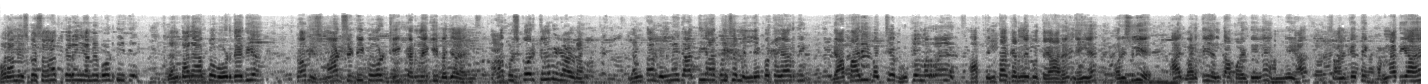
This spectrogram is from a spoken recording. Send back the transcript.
और हम इसको समाप्त करेंगे, हमें वोट दीजिए। जनता ने आपको वोट दे दिया। तो अब स्मार्ट सिटी को और ठीक करने की बजाय आप उसको और क्यों बिगाड़ रहे हैं? जनता मिलने जाती है, आप उनसे मिलने को तैयार नहीं। व्यापारी बच्चे भूखे मर रहे हैं, आप चिंता करने को तैयार है, नहीं है। और इसलिए आज भारतीय जनता पार्टी ने हमने यहाँ सांकेतिक धरना दिया है।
